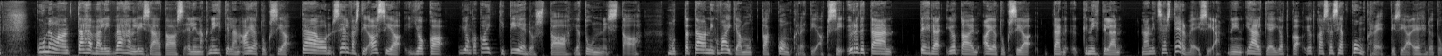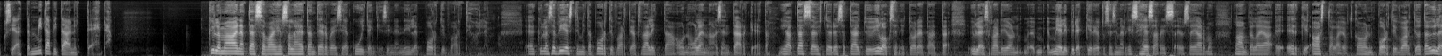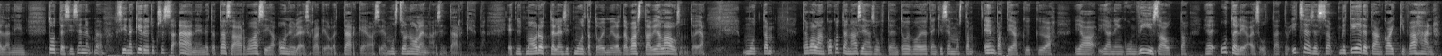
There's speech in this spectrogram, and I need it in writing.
Kuunnellaan tähän väliin vähän lisää taas Elina Knihtilän ajatuksia. Tämä on selvästi asia, joka, jonka kaikki tiedostaa ja tunnistaa, mutta tämä on niin vaikea muuttaa konkretiaksi. Yritetään tehdä jotain ajatuksia tämän Knihtilän, nämä on itse asiassa terveisiä, niin jälkeen, jotka, jotka ovat sellaisia konkreettisia ehdotuksia, että mitä pitää nyt tehdä. Kyllä mä aina tässä vaiheessa lähetän terveisiä kuitenkin sinne niille portinvartioille. Kyllä se viesti, mitä portinvartijat välittää, on olennaisen tärkeää. Ja tässä yhteydessä täytyy ilokseni todeta, että Yleisradion mielipidekirjoitus esimerkiksi Hesarissa, jossa Jarmo Lampela ja Erkki Astala, jotka on portinvartijoita Ylellä, niin totesi sen siinä kirjoituksessa ääneen, että tasa-arvoasia on Yleisradiolle tärkeä asia. Musta se on olennaisen tärkeää. Et nyt mä odottelen sit muilta toimijoilta vastaavia lausuntoja. Mutta tavallaan koko tämän asian suhteen toivoo jotenkin semmoista empatiakykyä ja, ja niin kuin viisautta ja uteliaisuutta. Että itse asiassa me tiedetään kaikki vähän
